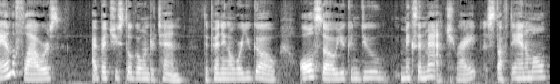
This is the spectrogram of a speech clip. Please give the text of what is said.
and the flowers. I bet you still go under 10 depending on where you go. Also, you can do mix and match, right? Stuffed animal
